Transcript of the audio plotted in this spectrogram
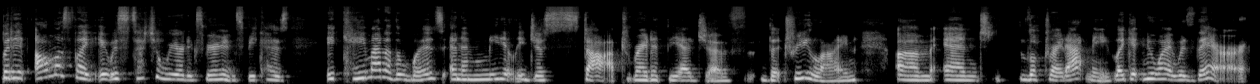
but it almost like it was such a weird experience because it came out of the woods and immediately just stopped right at the edge of the tree line um, and looked right at me like it knew I was there.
